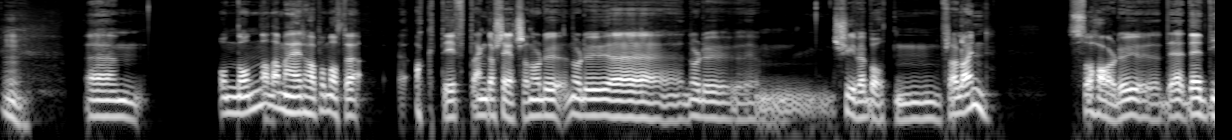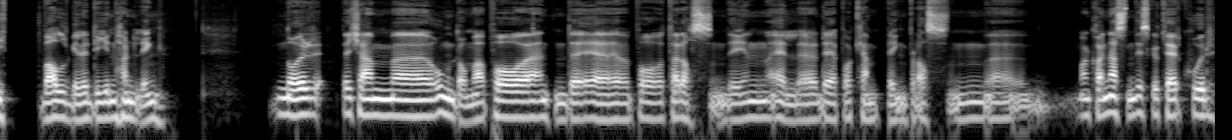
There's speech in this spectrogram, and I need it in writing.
Mm. Um, og noen av dem her har på en måte aktivt engasjert seg når du, når du, uh, når du um, skyver båten fra land. Så har du det, det, er ditt valg eller din handling. Når det kommer uh, ungdommer på, enten det er på terrassen din eller det er på campingplassen uh, Man kan nesten diskutere hvor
